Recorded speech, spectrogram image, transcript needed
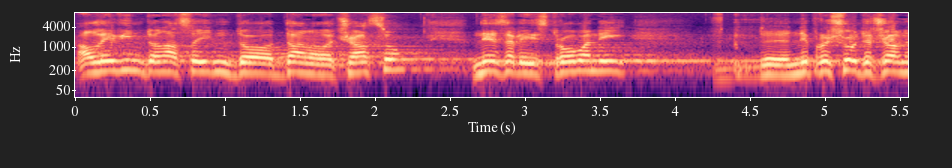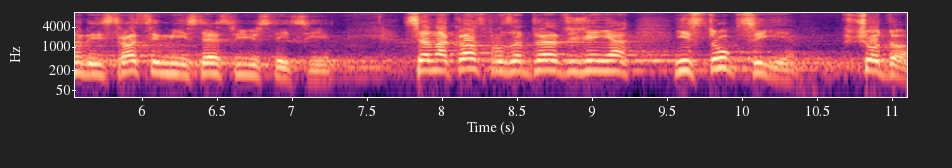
Але він до нас до даного часу не зареєстрований, е, не пройшов державну реєстрацію в Міністерстві юстиції. Це наказ про затвердження інструкції щодо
